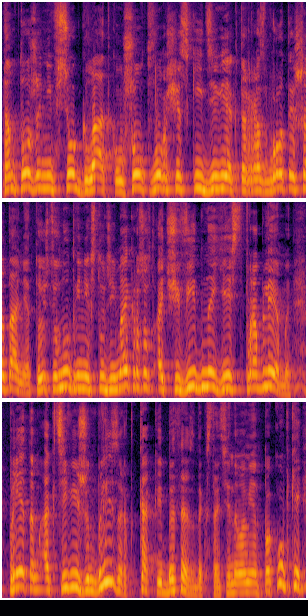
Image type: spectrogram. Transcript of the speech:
там тоже не все гладко, ушел творческий директор, разброд и шатание. То есть у внутренних студий Microsoft очевидно есть проблемы. При этом Activision Blizzard, как и Bethesda, кстати, на момент покупки,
